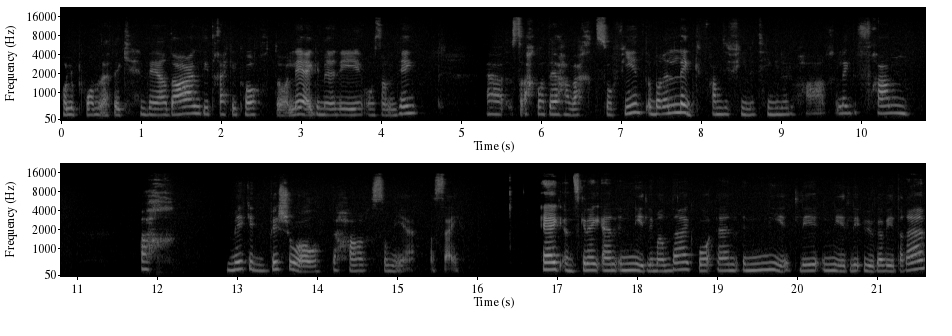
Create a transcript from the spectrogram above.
holder på med dette hver dag. De trekker kort og leker med de og sånne ting. Eh, så akkurat det har vært så fint. Og bare legg fram de fine tingene du har. Legg det fram. Oh, make it visual. Det har så mye å si. Jeg ønsker deg en nydelig mandag og en nydelig, nydelig uke videre.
